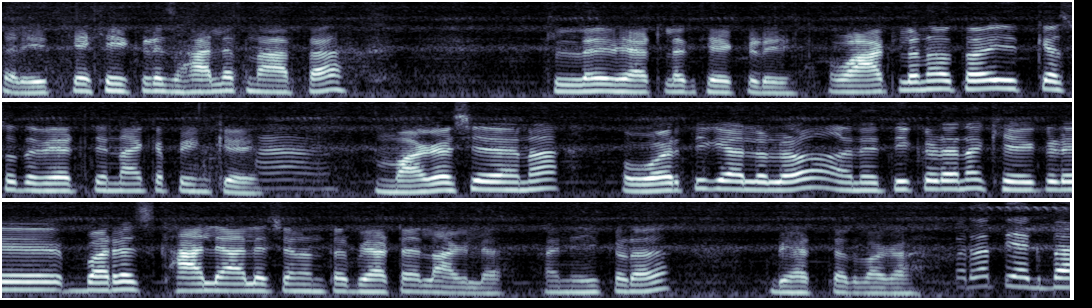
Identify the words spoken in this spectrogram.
तर इतके खेकडे झालेत ना आता लय भेटल्यात खेकडे. वाटलं नव्हतं इतक्या सुद्धा भेटते नाही का पिंके? मागाशी आहे ना वरती गेलेलो आणि तिकडे ना खेकडे बरेच खाली आल्याच्यानंतर भेटायला लागल्या आणि इकडं भेटतात बघा. परत एकदा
